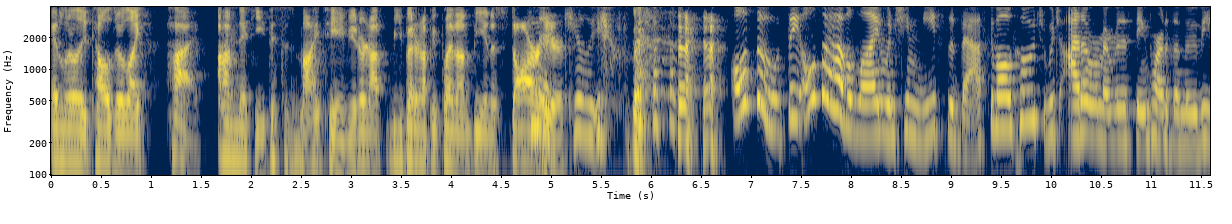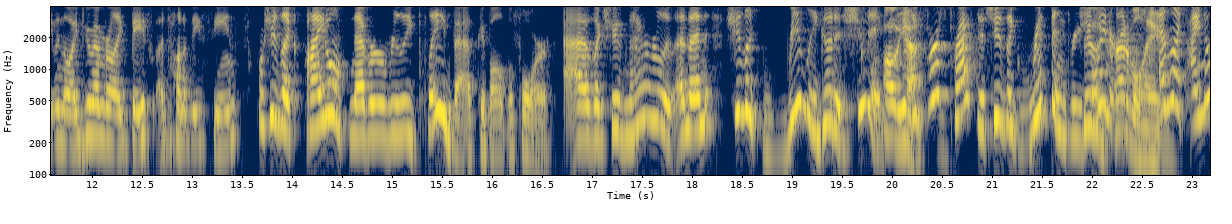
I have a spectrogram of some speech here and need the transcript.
and literally tells her like, "Hi, I'm Nikki. This is my team. You're not. You better not be planning on being a star I'm here." kill you. also, they also have a line when she meets the basketball coach, which I don't remember this being part of the movie, even though I do remember like base a ton of these scenes where she's like, "I don't never really played basketball before." I was like, she's never really, and then she's like really good at shooting. Oh, yeah. the first practice, she's like ripping three She has incredible aim. And like, I know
